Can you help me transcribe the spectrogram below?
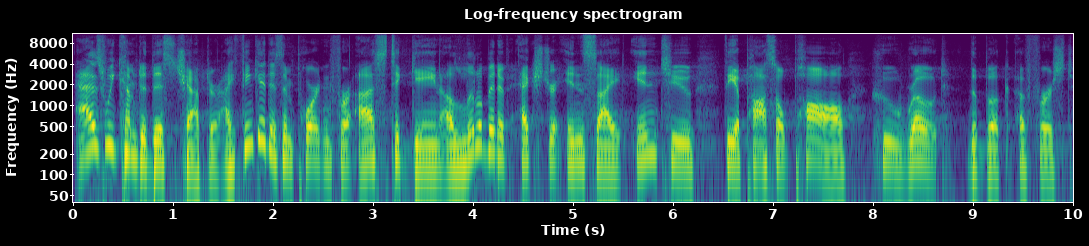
as we come to this chapter, I think it is important for us to gain a little bit of extra insight into the Apostle Paul, who wrote the book of First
